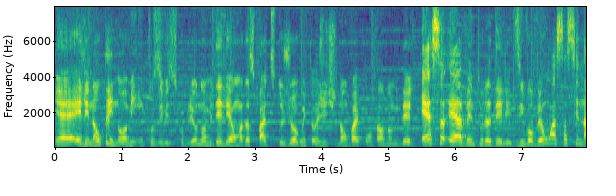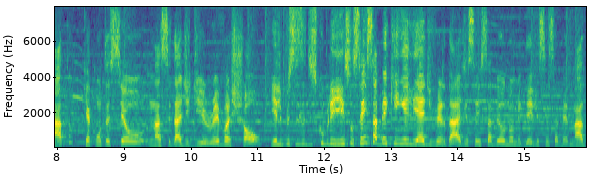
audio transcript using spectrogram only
É, ele não tem nome, inclusive descobrir o nome dele é uma das partes do jogo, então a gente não vai contar o nome dele. Essa é a aventura dele. Desenvolveu um assassinato que aconteceu na cidade de Revachol e ele precisa descobrir isso sem saber quem ele é de verdade, sem saber o nome dele, sem saber nada.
